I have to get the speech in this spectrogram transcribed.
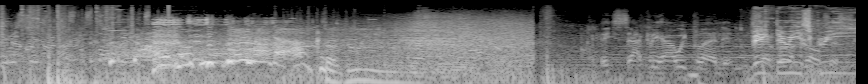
too. I'm confused. Exactly how we planned it. Victory Temper screech!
